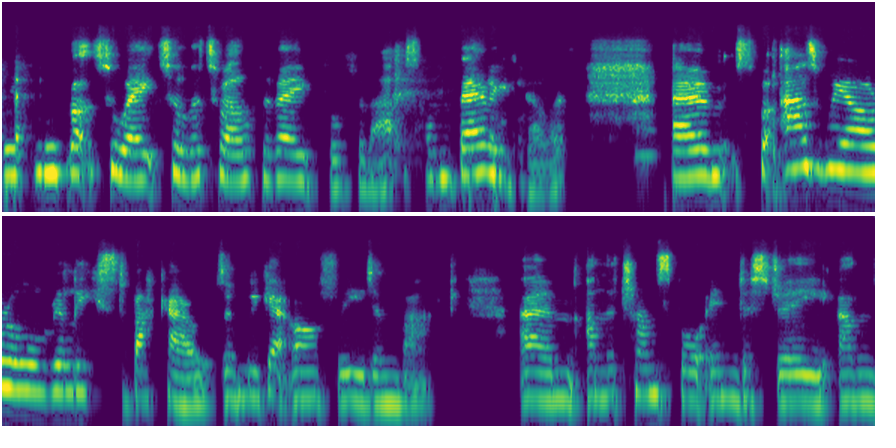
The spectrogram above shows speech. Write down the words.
We've got to wait till the 12th of April for that. So I'm very jealous. Um, but as we are all released back out and we get our freedom back, um, and the transport industry and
